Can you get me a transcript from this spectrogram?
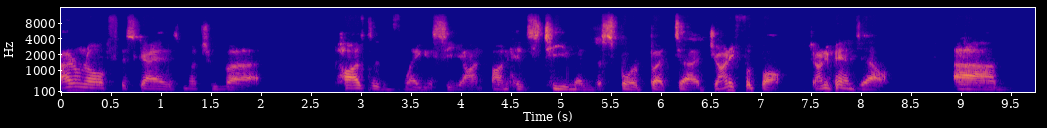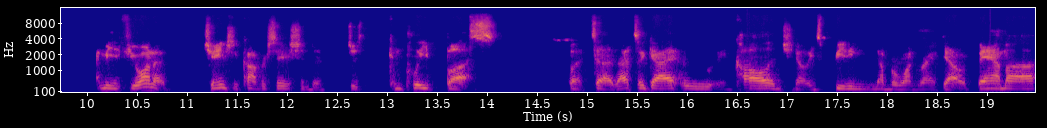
I don't know if this guy has much of a positive legacy on on his team and the sport, but uh, Johnny Football, Johnny Manziel. Um, I mean, if you want to change the conversation to just complete bus, but uh, that's a guy who in college, you know, he's beating number one ranked Alabama,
